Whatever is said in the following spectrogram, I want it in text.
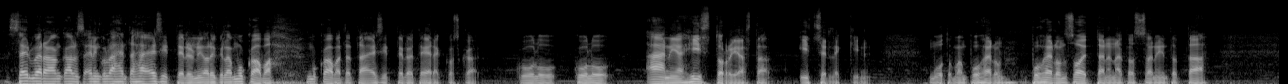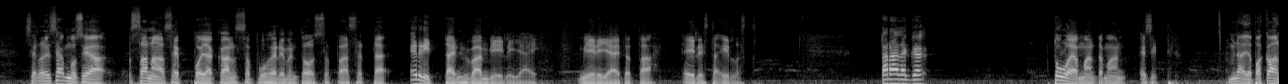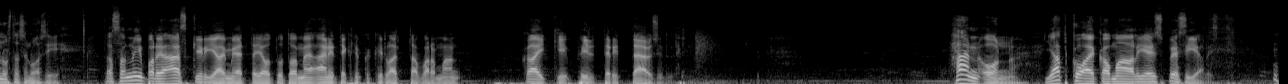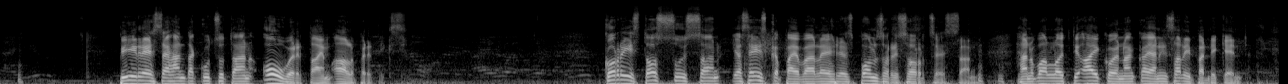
Sen verran on kanssa, ennen kuin lähden tähän esittelyyn, niin oli kyllä mukava, mukava tätä esittelyä tehdä, koska kuuluu, kuuluu ääniä historiasta itsellekin muutaman puhelun, puhelun soittajana tuossa, niin tota, siellä oli semmoisia sanaseppoja kanssa puhelimen tuossa päässä, että erittäin hyvä mieli jäi, mieli jäi tota eilistä illasta. Tärätäkö tulemaan tämän esittelyn? Minä jopa kannustan sinua siihen. Tässä on niin paljon S-kirjaimia, että joutuu tuo meidän äänitekniikkakin laittaa varmaan kaikki filterit täysille. Hän on jatkoaikamaalien spesialisti. Piireissä häntä kutsutaan Overtime Albertiksi. Koristossuissaan ja Seiskapäivää lehden sponsorisortseissaan hän valloitti aikoinaan Kajanin salibändikentät.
